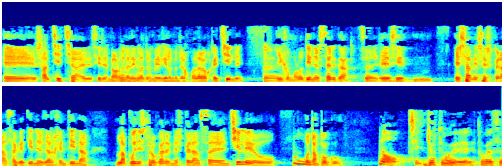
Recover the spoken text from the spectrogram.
eh, salchicha, es decir, enorme, de 4.000 kilómetros cuadrados que Chile, y como lo tienes cerca, es decir, mm, esa desesperanza que tienes de Argentina ¿La puedes trocar en Esperanza en Chile o, o tampoco? No, sí, yo estuve, estuve hace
